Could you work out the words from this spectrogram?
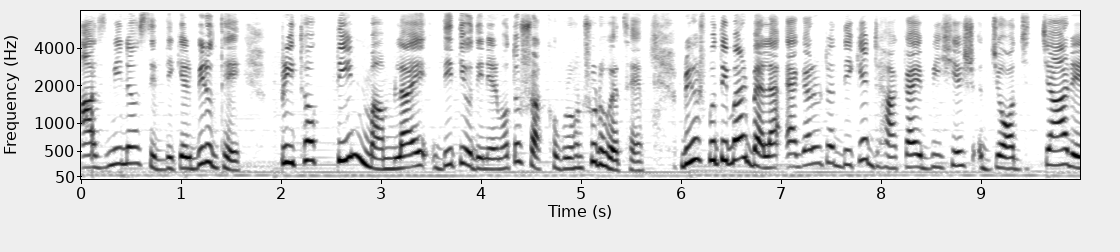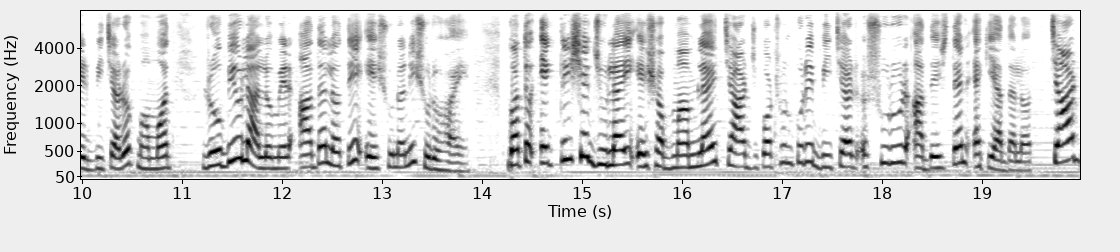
আজমিনা সিদ্দিকের বিরুদ্ধে পৃথক তিন মামলায় দ্বিতীয় দিনের মতো সাক্ষ্য গ্রহণ শুরু হয়েছে। বৃহস্পতিবার বেলা এগারোটার দিকে ঢাকায় বিশেষ জজ চার এর বিচারক মোহাম্মদ রবিউল আলমের আদালতে এ শুনানি শুরু হয়। গত একত্রিশে জুলাই এসব মামলায় চার্জ গঠন করে বিচার শুরুর আদেশ দেন একই আদালত। চার্জ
